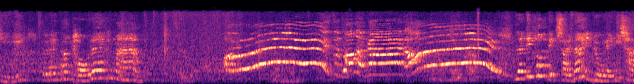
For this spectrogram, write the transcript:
ฐี ก็ได้ตั้งท้องแรกขึ้นมาสุดท้องเหลือเกินโอ๊ยและได้คลอดเด็กชายน่าเอ็นดูในไม่ช้า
